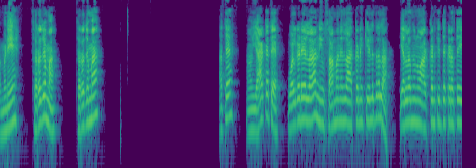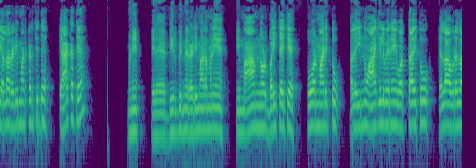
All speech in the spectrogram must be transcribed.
ಅಮ್ಮಣಿ ಸರೋಜಮ್ಮ ಸರೋಜಮ್ಮ. ಅತ್ತೆ ಯಾಕತ್ತೆ? ಒಳಗಡೆ ಎಲ್ಲ ನೀವು ಸಾಮಾನೆಲ್ಲ ಹಾಕಣೆ ಕೇಳಿದ್ರಲ್ಲ? ಎಲ್ಲಾನು ಹಾಕೊಂತಿದ್ದೆ ಕಣತೆ ಎಲ್ಲ ರೆಡಿ ಮಾಡ್ಕೊಳ್ತಿದ್ದೆ ಯಾಕತ್ತೆ? ಮಣಿ, ಎಲೆ ಬೀರ್ ಬಿರ್ನೆ ರೆಡಿ ಮಾಡ ಮಣಿ. ನಿಮ್ಮ ಮಾಮ್ ನೋಡ್ ಬೈತೈತೆ ಫೋನ್ ಮಾಡಿತ್ತು. ಅಲ್ಲ, ಇನ್ನೂ ಆಗಿಲ್ವೇನೆ ಒತ್ತಾಯ್ತು ಎಲ್ಲ ಅವರೆಲ್ಲ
